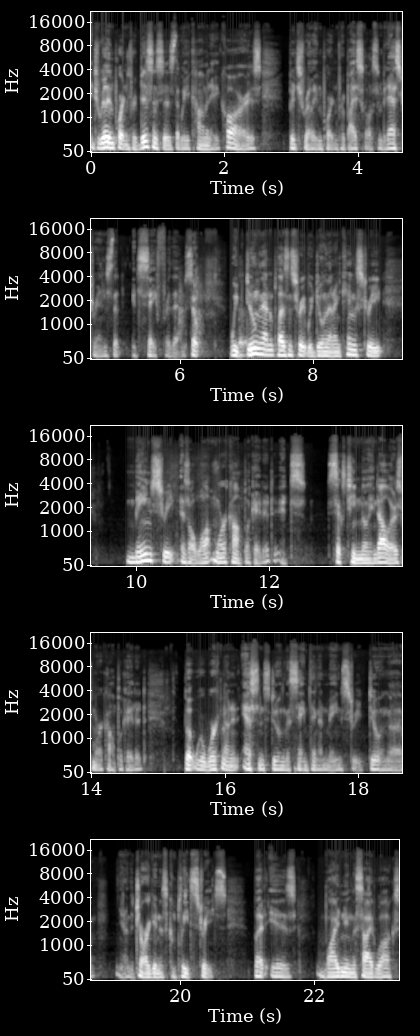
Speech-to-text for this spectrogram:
it's really important for businesses that we accommodate cars, but it's really important for bicyclists and pedestrians that it's safe for them. So we're doing that in Pleasant Street. We're doing that on King Street. Main Street is a lot more complicated. It's $16 million more complicated. But we're working on, in essence, doing the same thing on Main Street, doing, uh, you know, the jargon is complete streets, but is widening the sidewalks,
